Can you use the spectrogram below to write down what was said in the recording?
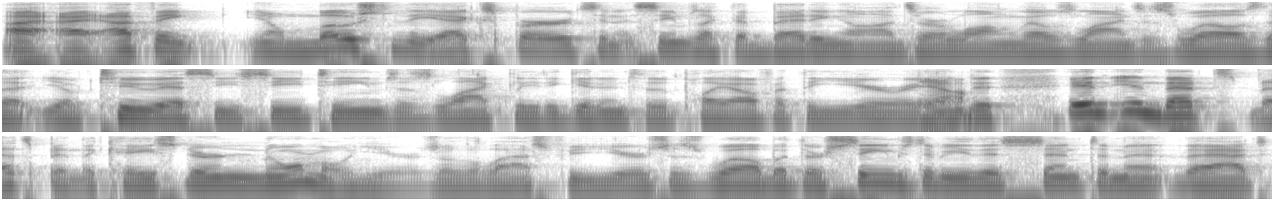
I, I think you know most of the experts, and it seems like the betting odds are along those lines as well. Is that you know two SEC teams is likely to get into the playoff at the year end, yeah. and, and that's that's been the case during normal years over the last few years as well. But there seems to be this sentiment that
